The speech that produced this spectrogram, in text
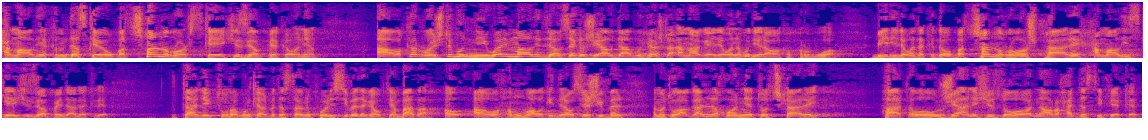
حەماڵیەکم دەستکەوێ و بە چەند ڕۆژ سکەیەکی زێڕ پێکەوە نێم ئاوەکە ڕۆیشتبوو نیوەی ماڵی دراوسێکەشی ئاو دابوو هێشتا ئەم ئاگای لەوە نەبوو دێراوەکە پڕ بووە بیری لەوە دەکردەوە بە چەند ڕۆژ پارەی حەماڵی سکەیەکی زێڕ پەیدا دەکرێ تا لێک توڕە بوون کاربەدەستان و پۆلیسی بەدەگا وتیان بابا ئەو ئاوە هەموو ماوەکەی دراوسێشی برد ئەمە تۆ ئاگال لە خۆ نیە تۆ چکارەی هاتەوە و ژیانێکی زۆر ناڕەحەت دەستی پێکرد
